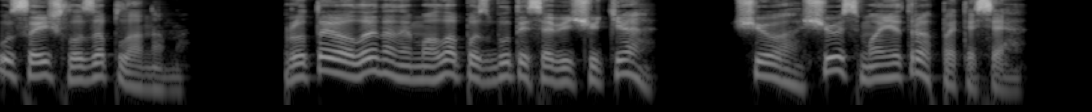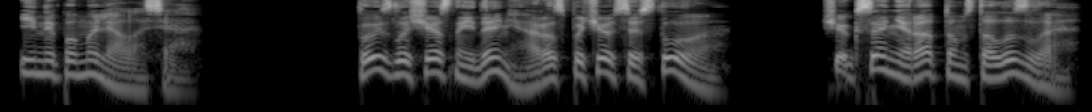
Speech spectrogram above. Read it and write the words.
усе йшло за планом. Проте Олена не могла позбутися відчуття, що щось має трапитися, і не помилялася. Той злощасний день розпочався з того, що Ксені раптом стало зле,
